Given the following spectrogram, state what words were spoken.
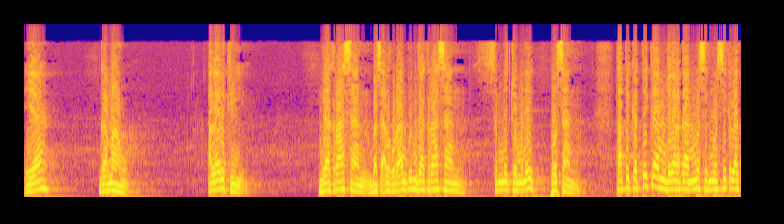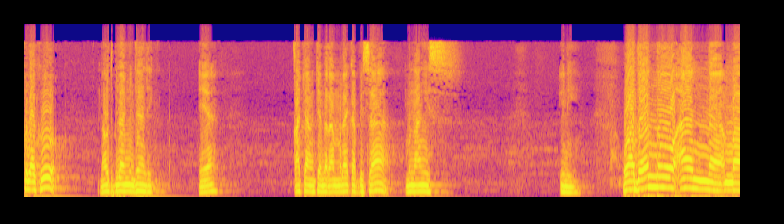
ya nggak mau. Alergi nggak kerasan. Baca Al-Quran pun nggak kerasan. Semenit dua menit bosan. Tapi ketika mendengarkan musik-musik lagu-lagu naudzubillah min dalik ya kadang di mereka bisa menangis ini. Wadannu anna ma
